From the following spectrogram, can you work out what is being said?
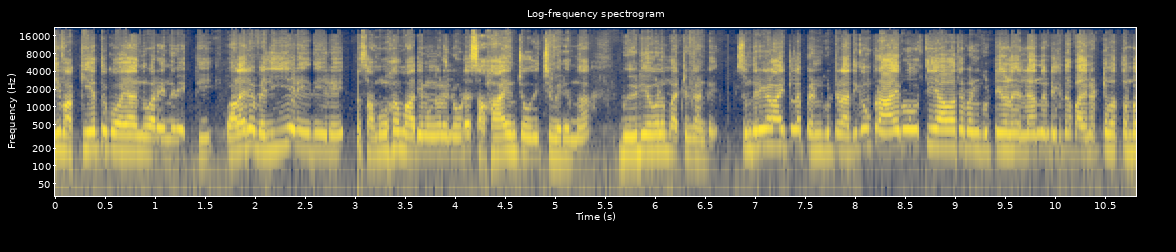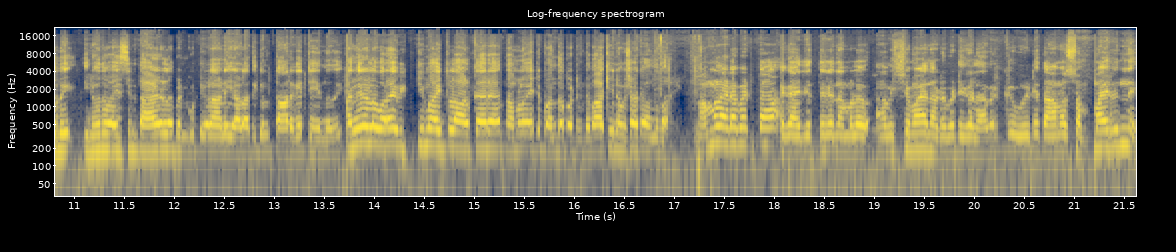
ഈ വക്കിയത്ത് കോയ എന്ന് പറയുന്ന വ്യക്തി വളരെ വലിയ രീതിയിൽ സമൂഹ മാധ്യമങ്ങളിലൂടെ സഹായം ചോദിച്ചു വരുന്ന വീഡിയോകളും മറ്റും കണ്ട്. സുന്ദരികളായിട്ടുള്ള പെൺകുട്ടികൾ അധികം പ്രായപൂർത്തിയാവാത്ത പെൺകുട്ടികൾ എല്ലാന്നുണ്ടെങ്കിൽ പതിനെട്ട് പത്തൊമ്പത് ഇരുപത് വയസ്സിന് താഴെയുള്ള പെൺകുട്ടികളാണ് ഇയാൾ അധികം ടാർഗറ്റ് ചെയ്യുന്നത്. അങ്ങനെയുള്ള കുറെ വിക്ടിമായിട്ടുള്ള ആൾക്കാരെ നമ്മളുമായിട്ട് ബന്ധപ്പെട്ടിട്ടുണ്ട്. ബാക്കി നൗഷാക്ക ഒന്ന് പറയും. നമ്മൾ ഇടപെട്ട കാര്യത്തിൽ നമ്മൾ ആവശ്യമായ നടപടികൾ അവർക്ക് വീട് താമസം മരുന്ന്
